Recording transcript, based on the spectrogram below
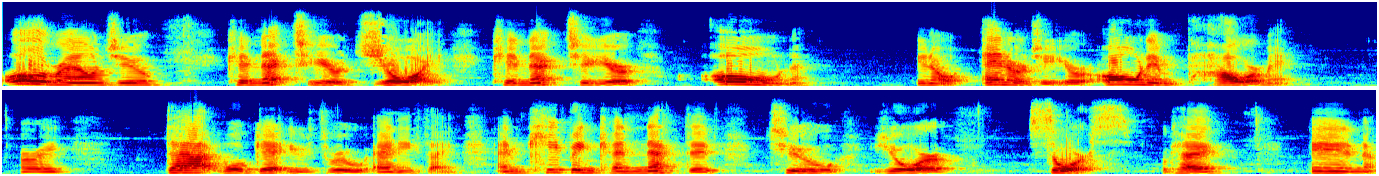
all around you, connect to your joy, connect to your own, you know, energy, your own empowerment. All right. That will get you through anything. And keeping connected to your source, okay? In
